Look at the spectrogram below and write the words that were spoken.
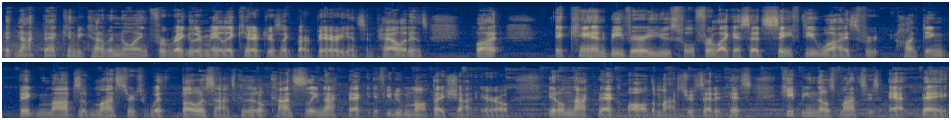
Hit knockback can be kind of annoying for regular melee characters like barbarians and paladins, but it can be very useful for, like I said, safety wise for hunting big mobs of monsters with Bowazons because it'll constantly knock back. If you do multi shot arrow, it'll knock back all the monsters that it hits, keeping those monsters at bay.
